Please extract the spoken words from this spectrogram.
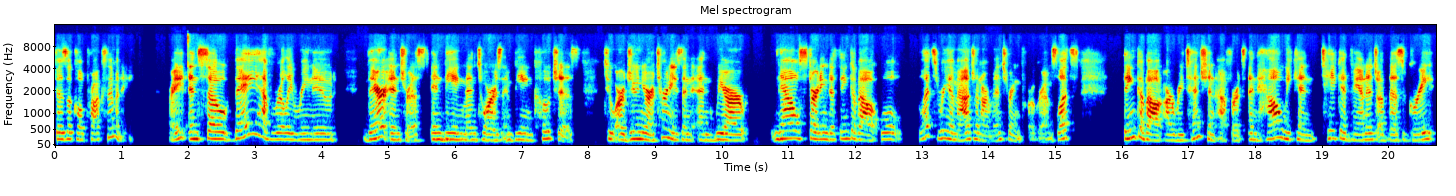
physical proximity, right? And so they have really renewed their interest in being mentors and being coaches to our junior attorneys. And, and we are now starting to think about, well, let's reimagine our mentoring programs. Let's think about our retention efforts and how we can take advantage of this great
